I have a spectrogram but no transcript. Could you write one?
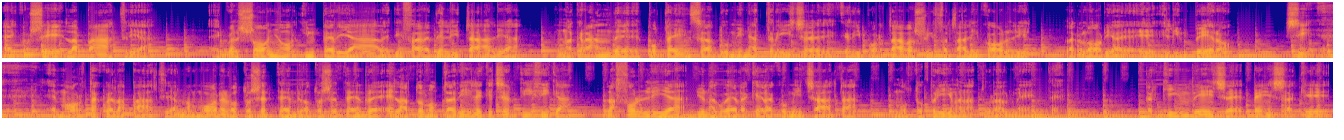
Ecco, se la patria è quel sogno imperiale di fare dell'Italia una grande potenza dominatrice che riportava sui fatali colli la gloria e, e l'impero, sì, è morta quella patria, non muore l'8 settembre, l'8 settembre è l'atto notarile che certifica la follia di una guerra che era cominciata molto prima naturalmente. Per chi invece pensa che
